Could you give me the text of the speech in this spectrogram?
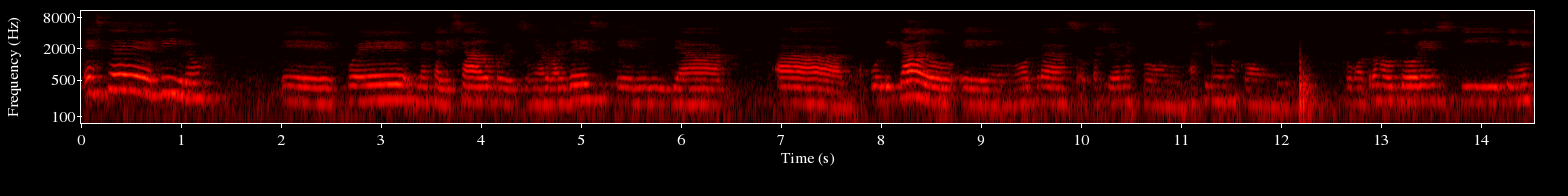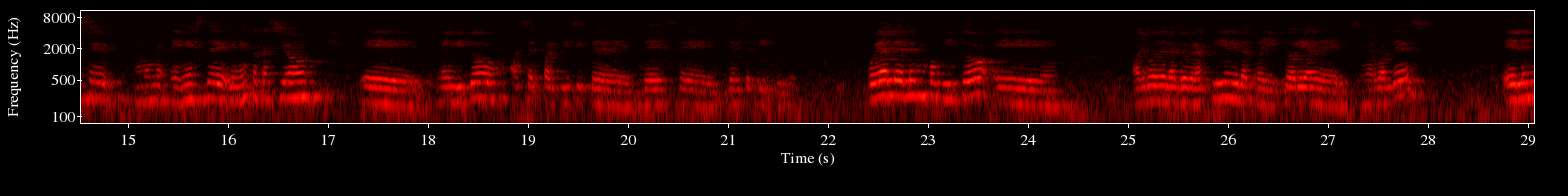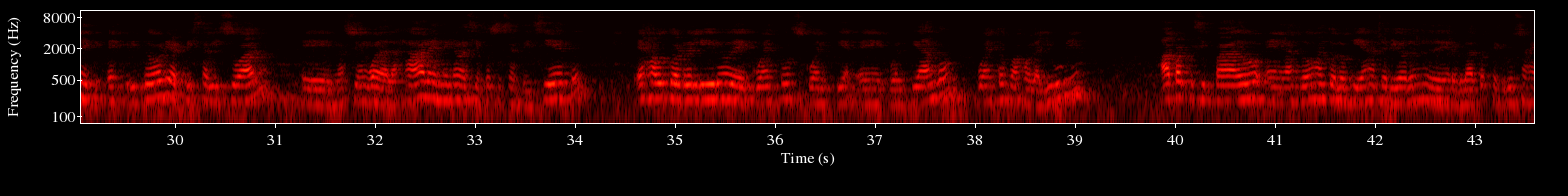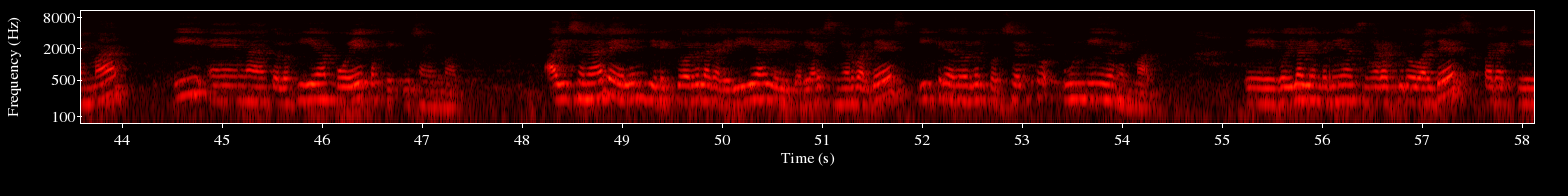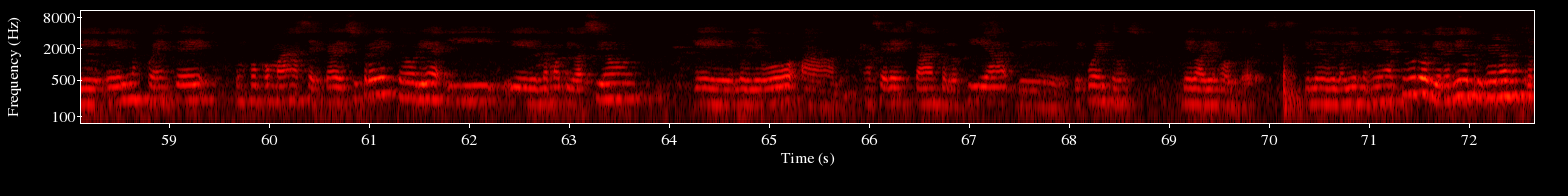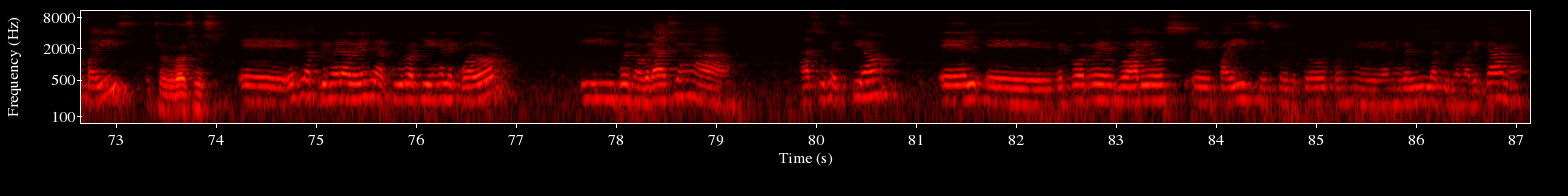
Este libro eh, fue mentalizado por el señor Valdés. Él ya ha publicado en otras ocasiones, con, así mismo con, con otros autores, y en, ese, en, este, en esta ocasión eh, me invitó a ser partícipe de, de, este, de este título. Voy a leerles un poquito eh, algo de la biografía y la trayectoria del señor Valdés. Él es escritor y artista visual, eh, nació en Guadalajara en 1967, es autor del libro de cuentos eh, Cuenteando, Cuentos bajo la lluvia, ha participado en las dos antologías anteriores de Relatos que cruzan el mar y en la antología Poetas que cruzan el mar. Adicional, él es director de la galería y editorial Señor Valdés y creador del concepto Un nido en el mar. Eh, doy la bienvenida al señor Arturo Valdés para que él nos cuente un poco más acerca de su trayectoria y eh, la motivación que lo llevó a hacer esta antología de, de, cuentos de varios autores. Así que le doy la bienvenida a Arturo. Bienvenido primero a nuestro país. Muchas gracias. Eh, es la primera vez de Arturo aquí en el Ecuador y bueno, gracias a, a su gestión él eh, recorre varios eh, países, sobre todo pues, eh, a nivel latinoamericano,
